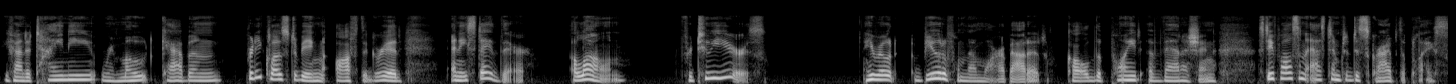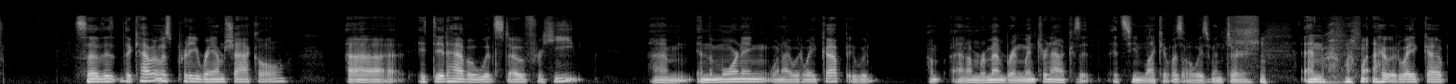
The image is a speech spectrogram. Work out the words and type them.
He found a tiny, remote cabin pretty close to being off the grid, and he stayed there, alone, for two years. He wrote a beautiful memoir about it called The Point of Vanishing. Steve Paulson asked him to describe the place. So the, the cabin was pretty ramshackle. Uh, it did have a wood stove for heat. Um, in the morning, when I would wake up, it would, um, and I'm remembering winter now because it, it seemed like it was always winter. and when I would wake up,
